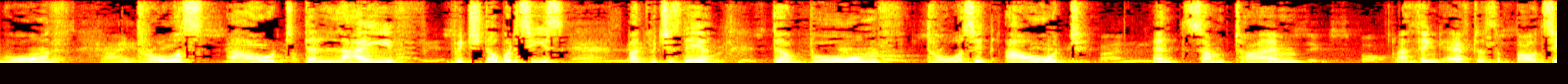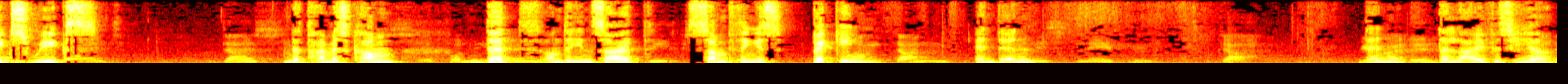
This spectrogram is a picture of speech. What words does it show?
warmth draws out the life which nobody sees, but which is there. The warmth draws it out. And sometime, I think after about six weeks, the time has come that on the inside something is pecking. And then, then the life is here.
